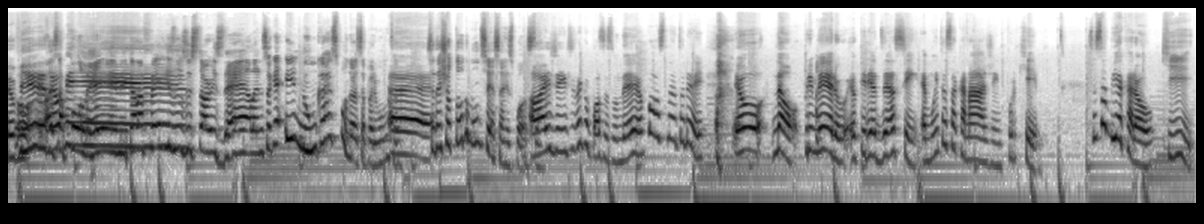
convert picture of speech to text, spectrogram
Eu fiz, essa eu polêmica, ela fez nos stories dela, não sei o quê, e nunca respondeu essa pergunta. É... Você deixou todo mundo sem essa resposta. Ai, gente, será que eu posso responder? Eu posso, né? Tô nem aí. Eu. Não, primeiro, eu queria dizer assim: é muita sacanagem, porque. Você sabia, Carol, que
